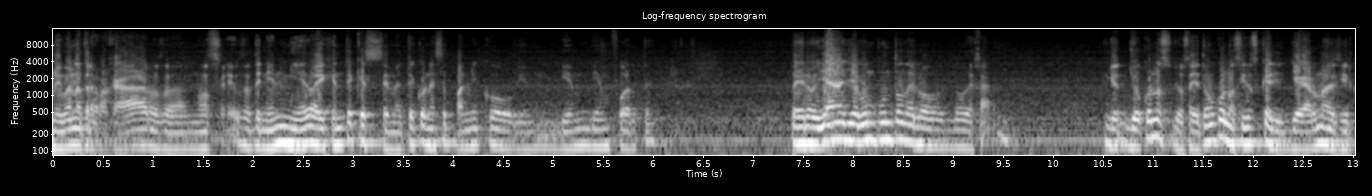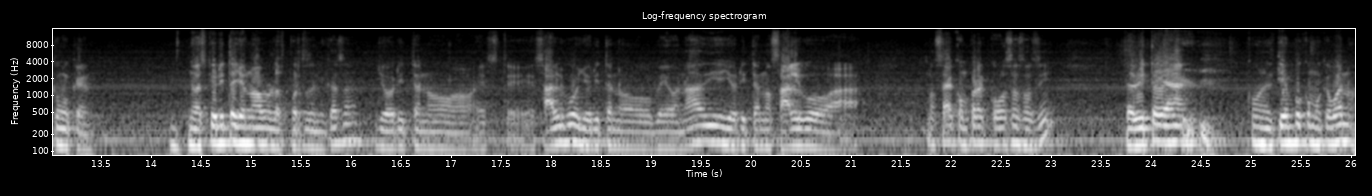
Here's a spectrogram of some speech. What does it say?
no iban a trabajar, o sea, no sé, o sea, tenían miedo. Hay gente que se mete con ese pánico bien, bien, bien fuerte. Pero ya llegó un punto donde lo, lo dejaron. Yo, yo conocí, o sea, yo tengo conocidos que llegaron a decir como que, no, es que ahorita yo no abro las puertas de mi casa, yo ahorita no este, salgo, yo ahorita no veo a nadie, yo ahorita no salgo a, no sé, a comprar cosas o así. Pero ahorita ya, con el tiempo como que bueno,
